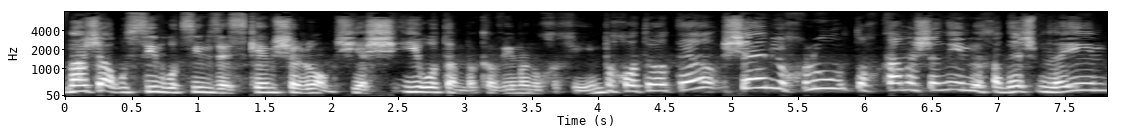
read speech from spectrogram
מה שהרוסים רוצים זה הסכם שלום, שישאיר אותם בקווים הנוכחיים פחות או יותר, שהם יוכלו תוך כמה שנים לחדש מלאים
